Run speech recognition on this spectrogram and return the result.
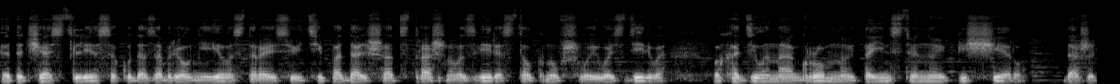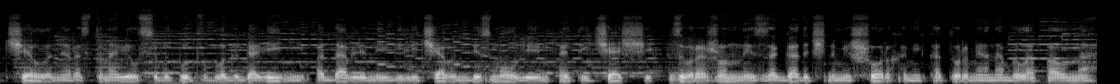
Эта часть леса, куда забрел Неева, стараясь уйти подальше от страшного зверя, столкнувшего его с дерева, походила на огромную таинственную пещеру — даже Челленер остановился бы тут в благоговении, подавленный величавым безмолвием этой чащи, завороженной загадочными шорохами, которыми она была полна.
